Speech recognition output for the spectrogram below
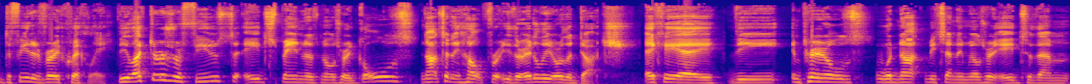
defeated very quickly. The electors refused to aid Spain in its military goals, not sending help for either Italy or the Dutch aka the Imperials would not be sending military aid to them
